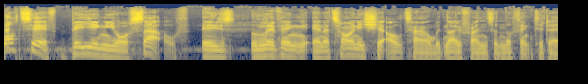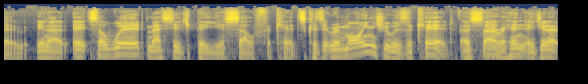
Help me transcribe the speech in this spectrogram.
what if being yourself is living in a tiny shithole town with no friends and nothing to do? You know, it's a weird message, be yourself for kids, because it reminds you as a kid kid, as Sarah yeah. hinted, you know,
